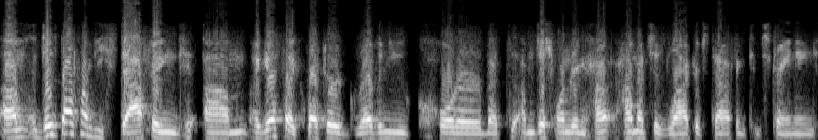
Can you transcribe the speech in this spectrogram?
Um, just back on the staffing, um, I guess like record revenue quarter, but I'm just wondering how how much is lack of staffing constraining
